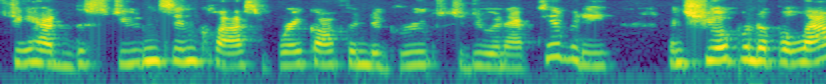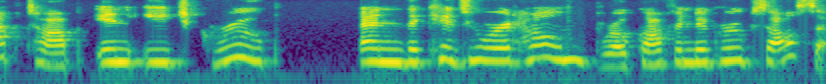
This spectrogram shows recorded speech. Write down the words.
she had the students in class break off into groups to do an activity and she opened up a laptop in each group and the kids who were at home broke off into groups also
